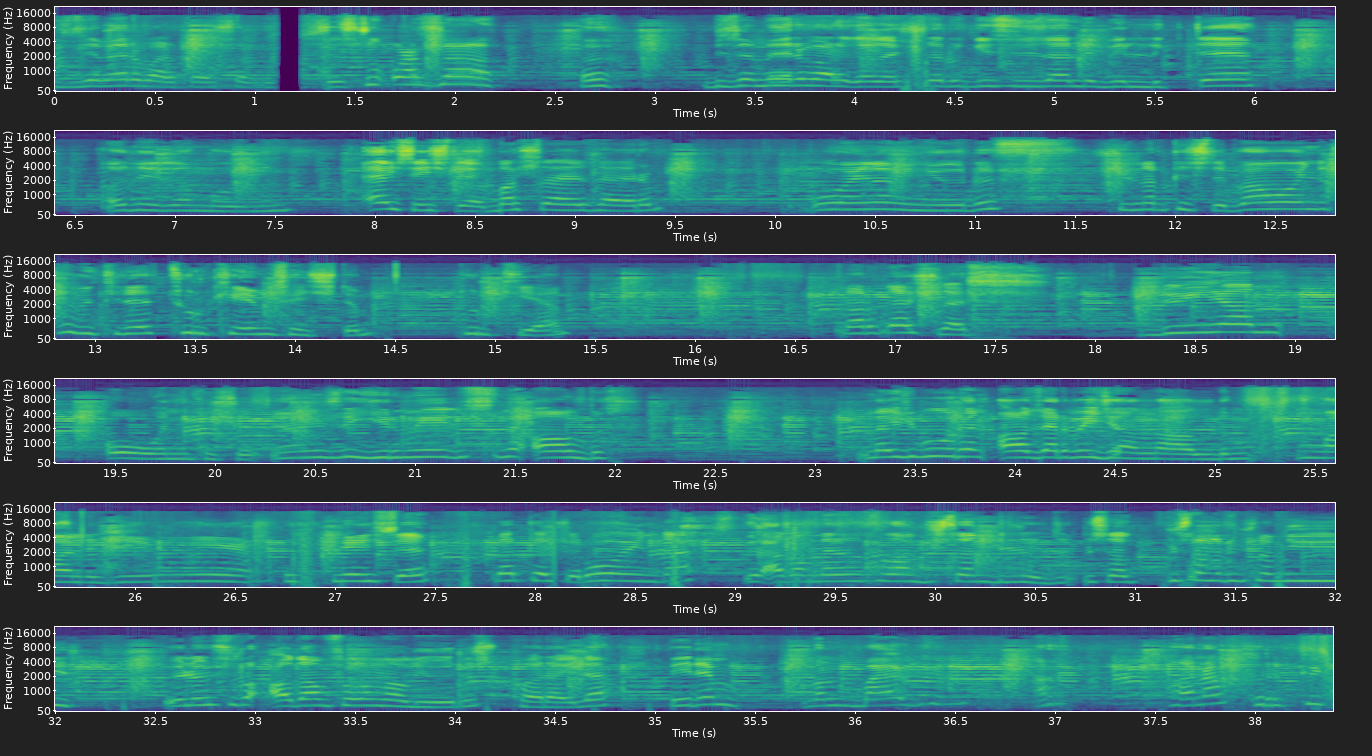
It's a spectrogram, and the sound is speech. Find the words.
Bize merhaba arkadaşlar. Ses çok fazla. Heh, Bize merhaba arkadaşlar. Bugün sizlerle birlikte neydi lan bu oyunun? Neyse işte başla yazarım. Bu oyunu oynuyoruz. Şimdi arkadaşlar ben bu oyunda tabii ki de Türkiye'mi seçtim. Türkiye. Arkadaşlar dünyanın o oyunu kaçıyor. Yani %27'sini aldık. Mecburen Azerbaycan'la aldım. Maalesef. Neyse. Arkadaşlar o oyunda böyle adamların falan güçlendiriyoruz. Mesela güçlendir güçlendir. Böyle bir sürü adam falan alıyoruz parayla. Benim ben bayağı bir ah, param 43.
